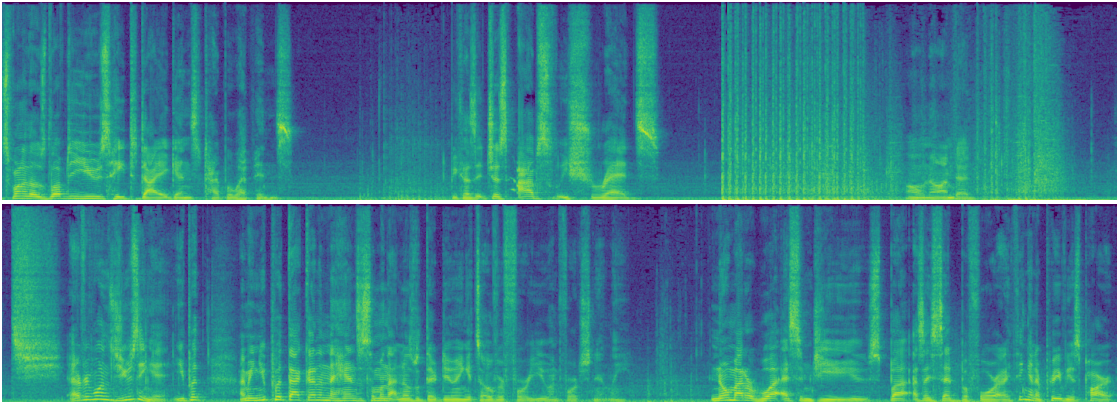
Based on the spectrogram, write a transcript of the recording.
It's one of those love to use, hate to die against type of weapons because it just absolutely shreds. Oh no, I'm dead. Everyone's using it. You put, I mean, you put that gun in the hands of someone that knows what they're doing, it's over for you, unfortunately. No matter what SMG you use. But as I said before, and I think in a previous part,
